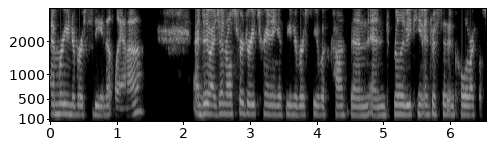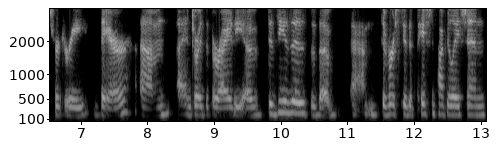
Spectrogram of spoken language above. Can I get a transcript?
Emory University in Atlanta. And did my general surgery training at the University of Wisconsin and really became interested in colorectal surgery there. Um, I enjoyed the variety of diseases, the um, diversity of the patient population,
